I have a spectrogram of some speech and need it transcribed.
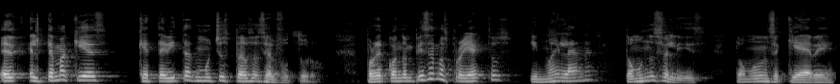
El, el tema aquí es que te evitas muchos pedos hacia el futuro. Porque cuando empiezan los proyectos y no hay lana, todo el mundo es feliz, todo el mundo se quiere,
